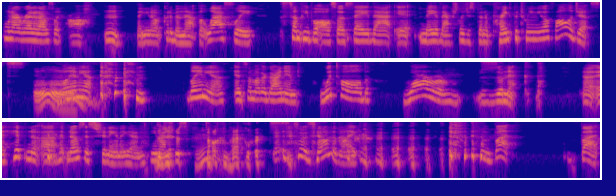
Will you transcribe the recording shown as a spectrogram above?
when I read it, I was like, ah, mm, that, you know, it could have been that. But lastly, some people also say that it may have actually just been a prank between ufologists. Mm. Blania, Blania, and some other guy named Witold Warzunek. Uh, a hypno- uh, hypnosis shenanigan. He Did you just Hmm. talk backwards? That's what it sounded like. but, but,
